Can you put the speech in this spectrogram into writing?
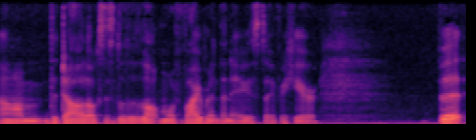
Um, the dialogues is a lot more vibrant than it is over here. But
